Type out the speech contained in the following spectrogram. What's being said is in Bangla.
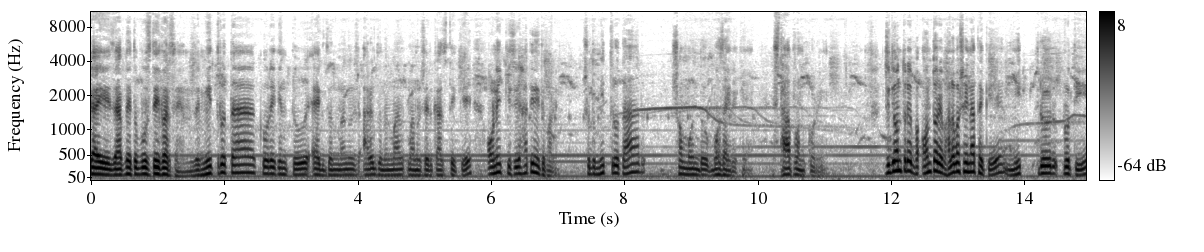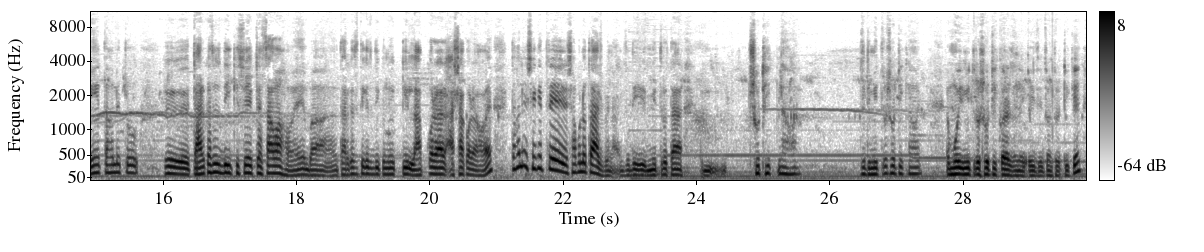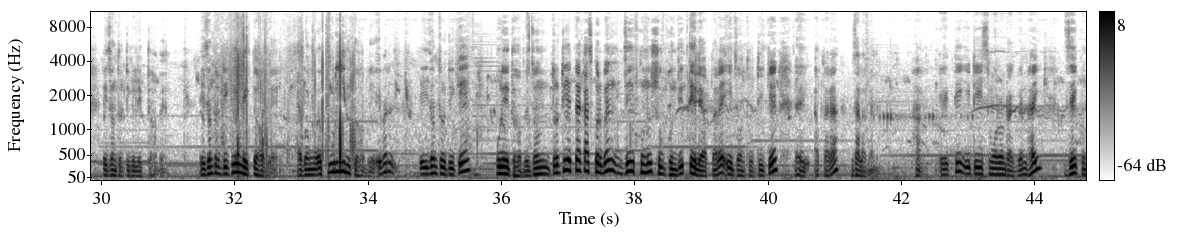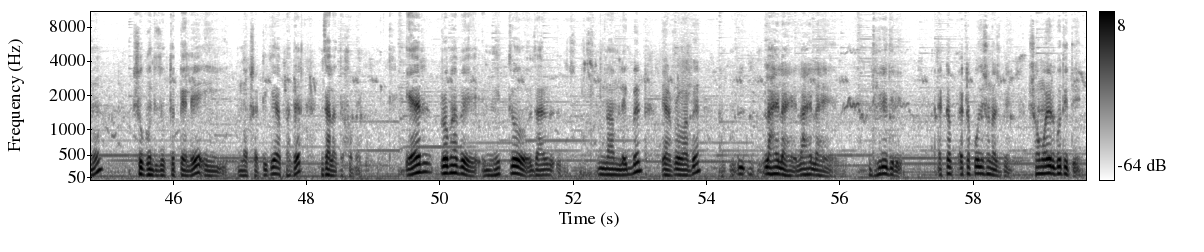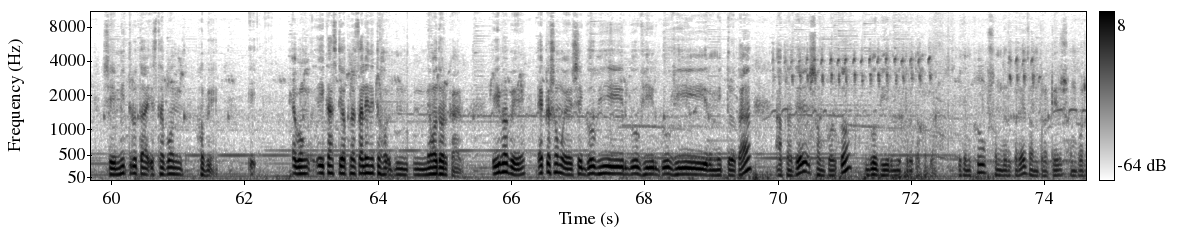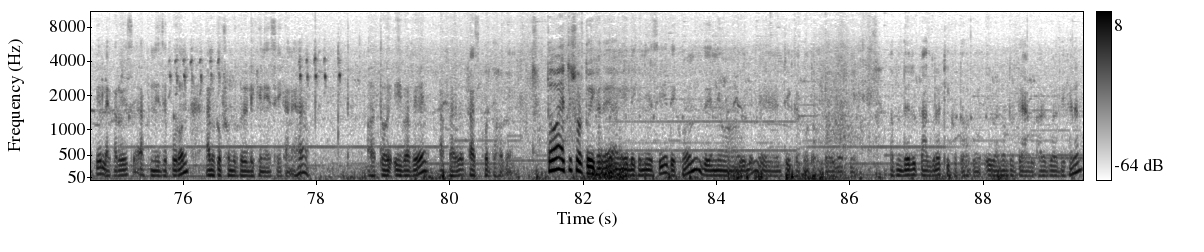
গাইজ আপনি তো বুঝতেই পারছেন যে মিত্রতা করে কিন্তু একজন মানুষ আরেকজন মানুষের কাছ থেকে অনেক কিছুই হাতে নিতে পারে। শুধু মিত্রতার সম্বন্ধ বজায় রেখে, স্থাপন করে। যদি অন্তরে অন্তরে ভালোবাসাই না থাকে মিত্রর প্রতি, তাহলে তো তার কাছে যদি কিছু একটা চাওয়া হয় বা তার কাছ থেকে যদি কোনো একটি লাভ করার আশা করা হয়, তাহলে সেক্ষেত্রে সফলতা আসবে না। যদি মিত্রতা সঠিক না হয়। যদি মিত্র সঠিক না হয় মই মিত্র সঠিক করার জন্য এই যে যন্ত্রটিকে, এই যন্ত্রটিকে লিখতে হবে। এই যন্ত্রটিকে লিখতে হবে এবং পুড়িয়ে নিতে হবে। এবার এই যন্ত্রটিকে পুড়িয়ে নিতে হবে। যন্ত্রটি একটা কাজ করবেন, যে কোনো সুগন্ধি তেলে আপনারা এই যন্ত্রটিকে আপনারা জ্বালাবেন। হ্যাঁ একটি এটি স্মরণ রাখবেন ভাই, যে কোনো সুগন্ধিযুক্ত তেলে এই নকশাটিকে আপনাদের জ্বালাতে হবে। এর প্রভাবে মিত্র যার নাম লিখবেন, এর প্রভাবে লাহে লাহে লাহে লাহে ধীরে ধীরে একটা একটা পজিশন আসবে। সময়ের গতিতে সেই মিত্রতা স্থাপন হবে। এবং এই কাজটি আপনার চালিয়ে নিতে নেওয়া দরকার। এইভাবে একটা সময়ে সেই গভীর গভীর গভীর মিত্রতা আপনাদের সম্পর্ক গভীর মিত্রতা হবে। এখানে খুব সুন্দর করে যন্ত্রটির সম্পর্কে লেখা রয়েছে। আপনি নিজে পড়ুন, আমি খুব সুন্দর করে লিখে নিয়েছি এখানে হ্যাঁ? তো এইভাবে আপনাদের কাজ করতে হবে। তো একটি শর্ত এখানে আমি লিখে নিয়েছি, দেখুন, যে নিয়মাবলী আপনাদের কাজগুলো ঠিক হতে হবে। এবার যন্ত্রটি আর- আরেকবার দেখে নেন।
